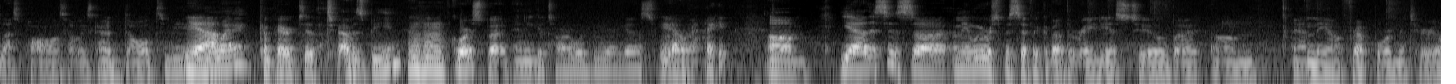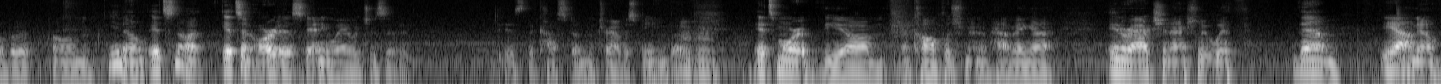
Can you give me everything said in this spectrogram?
Les Paul is always kind of dull to me Yeah. in a way compared to Travis Bean, hmm of course. But any guitar would be, I guess. Yeah, right. Um, yeah, this is. Uh, I mean, we were specific about the radius too, but um, and the uh, fretboard material, but um, you know, it's not. It's an artist anyway, which is a is the custom Travis Bean, but hmm it's more of the um, accomplishment of having a interaction actually with them. Yeah. You know,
